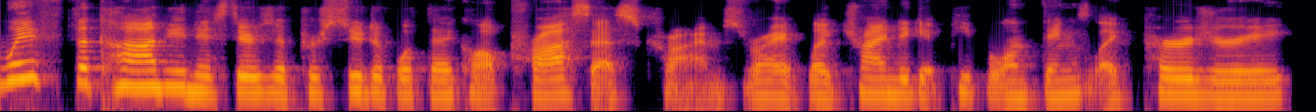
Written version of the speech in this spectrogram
with the communists, there's a pursuit of what they call process crimes, right? Like trying to get people on things like perjury,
